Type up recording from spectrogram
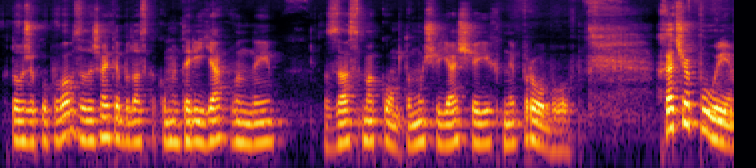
Хто вже купував, залишайте, будь ласка, коментарі, як вони за смаком, тому що я ще їх не пробував. Хачапурі,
